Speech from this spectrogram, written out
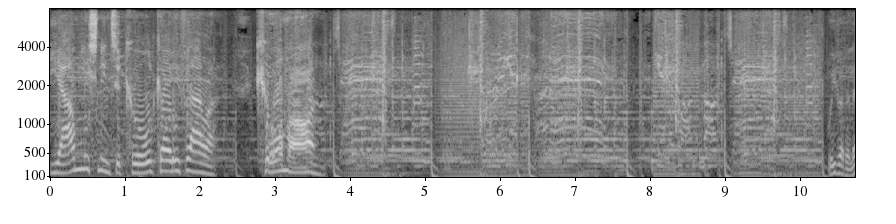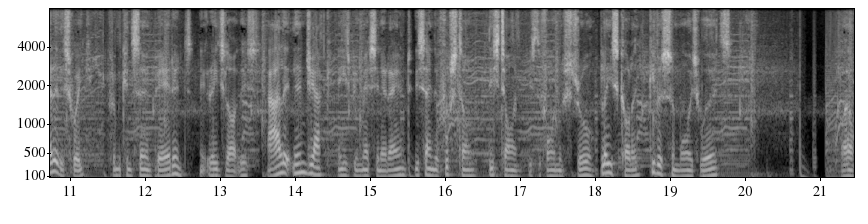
Yeah, I'm listening to Cool Cauliflower. Come on. We've had a letter this week from a concerned parent. It reads like this. Our little Jack, he's been messing around. This ain't the first time. This time is the final straw. Please, Collie, give us some wise words. Well,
